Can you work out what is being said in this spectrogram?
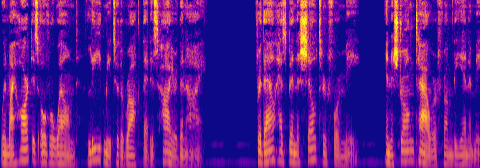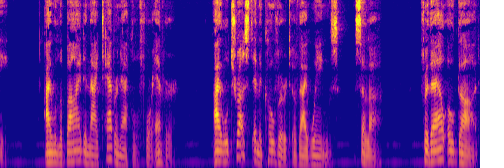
When my heart is overwhelmed, lead me to the rock that is higher than I. For thou hast been a shelter for me, and a strong tower from the enemy. I will abide in thy tabernacle forever. I will trust in the covert of thy wings. Selah. For thou, O God,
